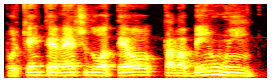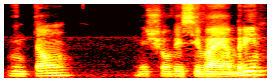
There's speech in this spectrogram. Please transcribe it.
porque a internet do hotel estava bem ruim. Então, deixa eu ver se vai abrir.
